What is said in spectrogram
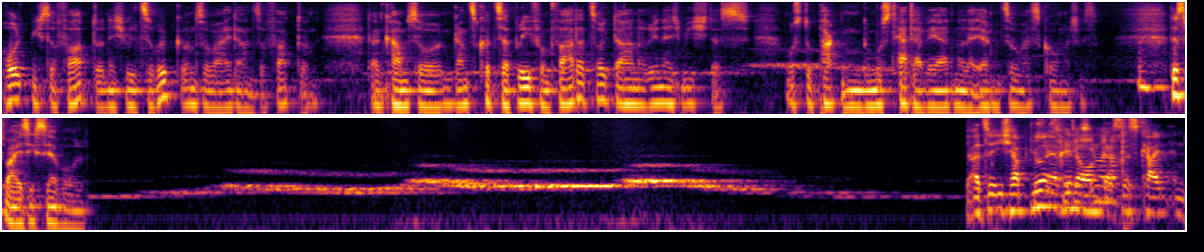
Holt mich sofort und ich will zurück und so weiter und so fort. Und dann kam so ein ganz kurzer Brief vom Vater zurück. Daran erinnere ich mich, das musst du packen, du musst härter werden oder irgend so was Komisches. Mhm. Das weiß ich sehr wohl. Also ich habe nur Erinnerung, dass es kein ein,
